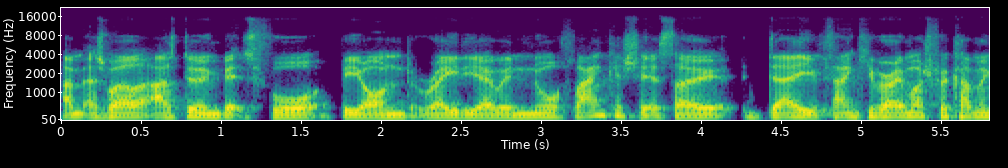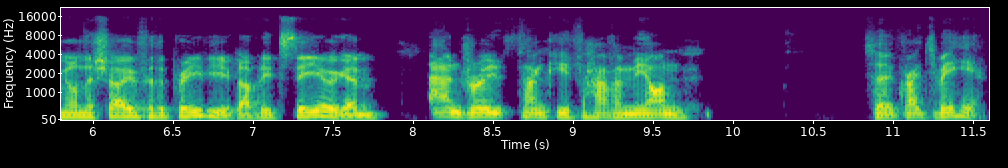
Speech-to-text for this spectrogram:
um, as well as doing bits for Beyond Radio in North Lancashire. So, Dave, thank you very much for coming on the show for the preview. Lovely to see you again. Andrew, thank you for having me on. Uh, great to be here.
